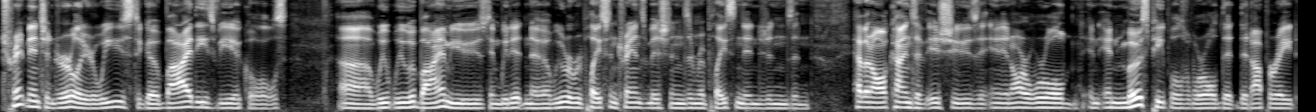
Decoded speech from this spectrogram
Trent mentioned earlier, we used to go buy these vehicles. Uh, we we would buy them used, and we didn't know we were replacing transmissions and replacing engines and having all kinds of issues in, in our world, in, in most people's world that that operate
